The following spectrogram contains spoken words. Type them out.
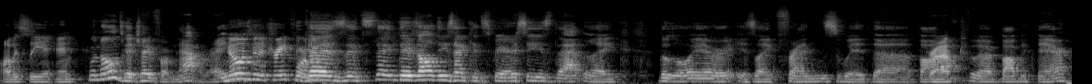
obviously, and Well, no one's gonna trade for him now, right? no one's going to trade for him. because it's there's all these like conspiracies that like the lawyer is like friends with uh, Bob uh, Bob McNair,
